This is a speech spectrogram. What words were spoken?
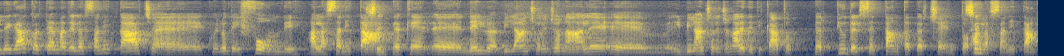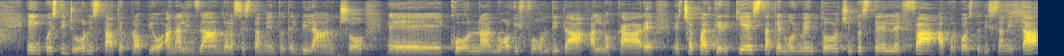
Legato al tema della sanità c'è quello dei fondi alla sanità sì. perché eh, nel bilancio regionale, eh, il bilancio regionale è dedicato per più del 70% sì. alla sanità e in questi giorni state proprio analizzando l'assestamento del bilancio eh, con nuovi fondi da allocare. C'è qualche richiesta che il Movimento 5 Stelle fa a proposito di sanità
